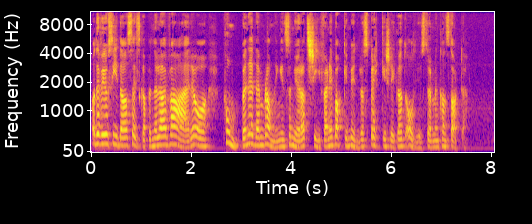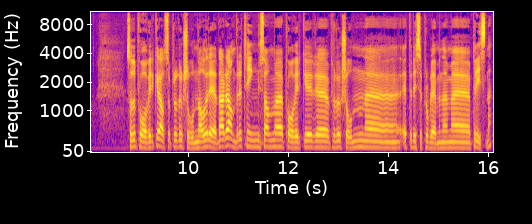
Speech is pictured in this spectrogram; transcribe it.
Og det vil jo si da at selskapene lar være å pumpe ned den blandingen som gjør at skiferen i bakken begynner å sprekke, slik at oljestrømmen kan starte. Så det påvirker altså produksjonen allerede. Er det andre ting som eh, påvirker eh, produksjonen etter disse problemene med prisene?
